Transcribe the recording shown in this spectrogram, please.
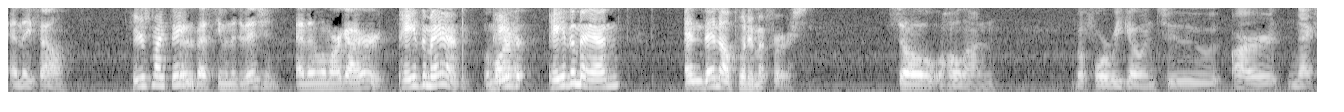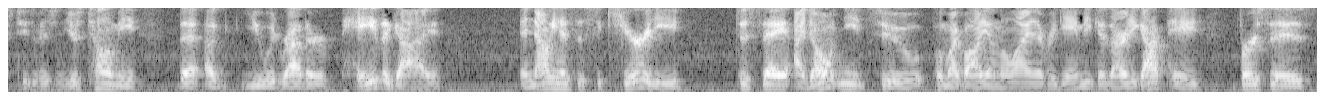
and they fell. Here's my thing: They're the best team in the division, and then Lamar got hurt. pay the man, Lamar- pay the, pay the man, and then I'll put him at first. So hold on, before we go into our next two divisions, you're telling me that uh, you would rather pay the guy, and now he has the security to say I don't need to put my body on the line every game because I already got paid, versus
